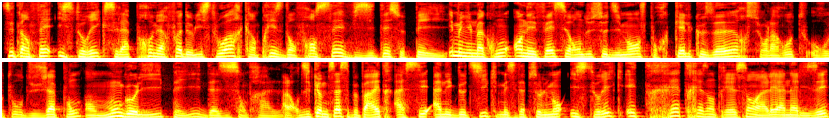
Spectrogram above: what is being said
C'est un fait historique, c'est la première fois de l'histoire qu'un président français visitait ce pays. Emmanuel Macron, en effet, s'est rendu ce dimanche pour quelques heures sur la route au retour du Japon, en Mongolie, pays d'Asie centrale. Alors dit comme ça, ça peut paraître assez anecdotique, mais c'est absolument historique et très très intéressant à aller analyser.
